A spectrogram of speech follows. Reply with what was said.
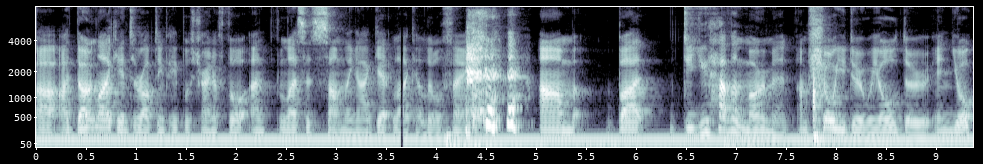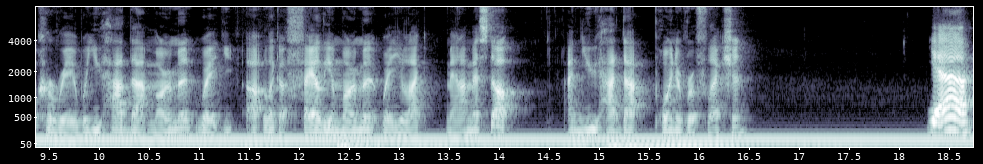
Uh, I don't like interrupting people's train of thought unless it's something I get like a little thing. um, but do you have a moment? I'm sure you do. We all do in your career where you had that moment where you, uh, like a failure moment where you're like, man, I messed up, and you had that point of reflection. Yeah.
